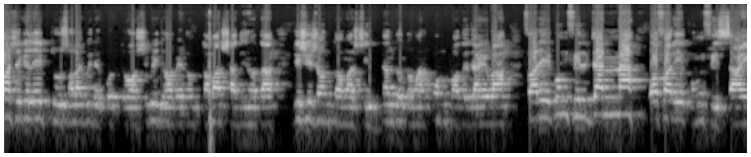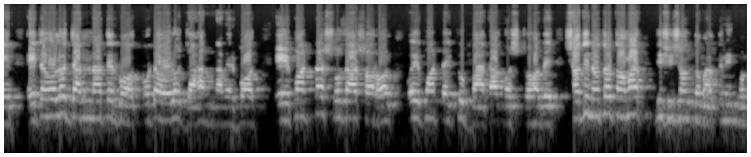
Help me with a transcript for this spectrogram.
পাশে গেলে একটু চলাফেরা করতে অসুবিধা হবে এবং তোমার স্বাধীনতা ডিসিশন তোমার সিদ্ধান্ত তোমার কোন পথে যাইবা? ফারিকুম ফিল জান্নাহ ওয়া ফারিকুম ফিস সাইর। এটা হলো জান্নাতের পথ, ওটা হলো জাহান্নামের পথ। এই পথটা সোজা, সরল, ওই পথটা একটু বাঁকা, কষ্ট হবে। স্বাধীনতা তোমার ডিসিশন তোমার, তুমি কোন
